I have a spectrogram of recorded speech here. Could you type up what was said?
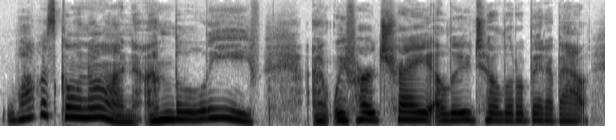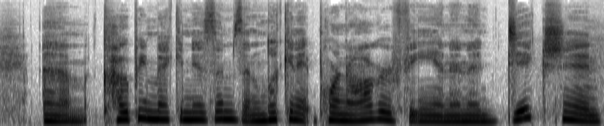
what was going on? Unbelief. Uh, we've heard Tray allude to a little bit about um, coping mechanisms and looking at pornography and an addiction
